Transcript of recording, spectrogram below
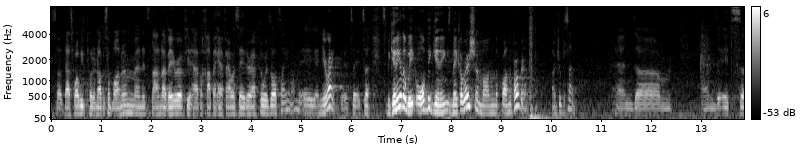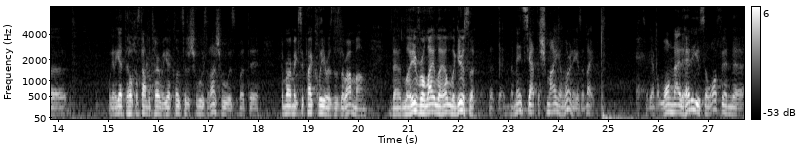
So that's why we put an Avos Abanim, and it's not an Avera if you have a chap a half hour Seder afterwards also. You know, and you're right. It's a, it's, a, it's the beginning of the week. All beginnings make a Risham on the, on the program, 100%. And, um, and it's, uh, we're going to get to Hilchas Talmud we get closer to the Shavuos and non-Shavuos, but the Gemara makes it quite clear, as does the Rambam, that La'ivra Laila El Lagirsa, the, the, the main Siyat Shema you're learning is at night. So if you have a long night ahead of you, so often uh,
